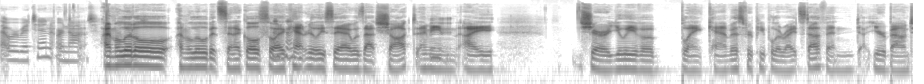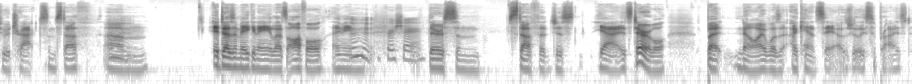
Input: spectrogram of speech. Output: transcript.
that were written or not? I'm a little I'm a little bit cynical, so I can't really say I was that shocked. I mean, mm-hmm. I sure you leave a blank canvas for people to write stuff and you're bound to attract some stuff. Um it doesn't make it any less awful. I mean, Mhm, for sure. there's some stuff that just yeah, it's terrible. But no, I wasn't I can't say I was really surprised.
